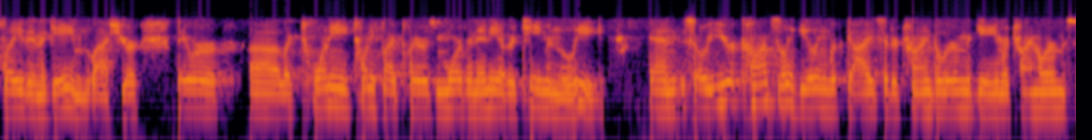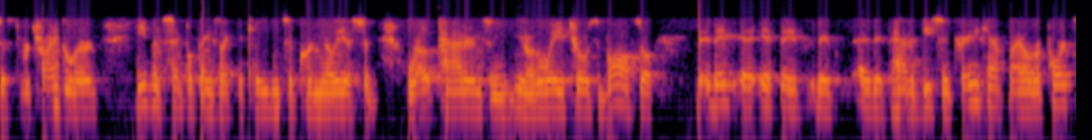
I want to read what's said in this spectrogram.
played in a game last year. They were uh, like 20, 25 players more than any other team in the league. And so you're constantly dealing with guys that are trying to learn the game or trying to learn the system or trying to learn even simple things like the cadence of Cornelius and route patterns and you know the way he throws the ball. So they've if they've they've they've had a decent training camp by all reports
